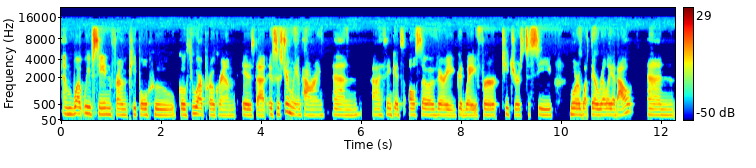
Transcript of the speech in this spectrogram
and what we've seen from people who go through our program is that it's extremely empowering, and I think it's also a very good way for teachers to see more of what they're really about. And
